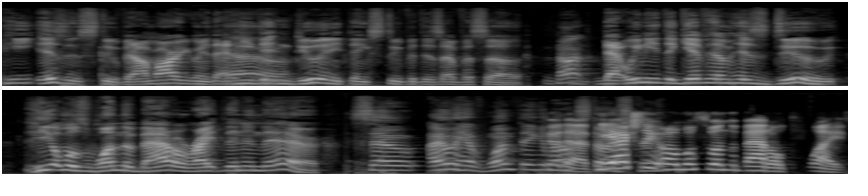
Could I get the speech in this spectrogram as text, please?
he isn't stupid. I'm arguing that he Oh. didn't do anything stupid this episode. Not That we need to give him his due. He almost won the battle right then and there. so. I only have one thing Could about have. Starscream. He actually almost won the battle twice.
